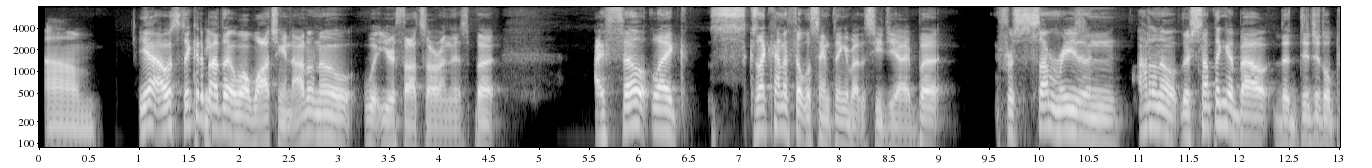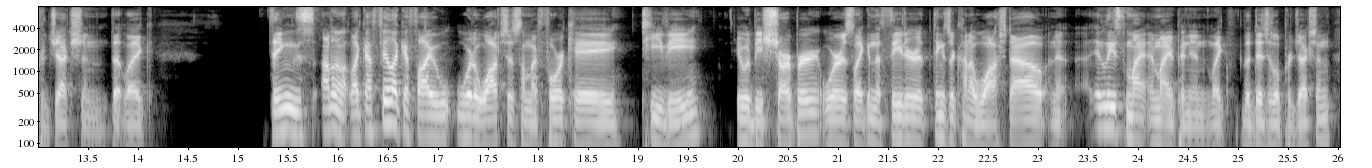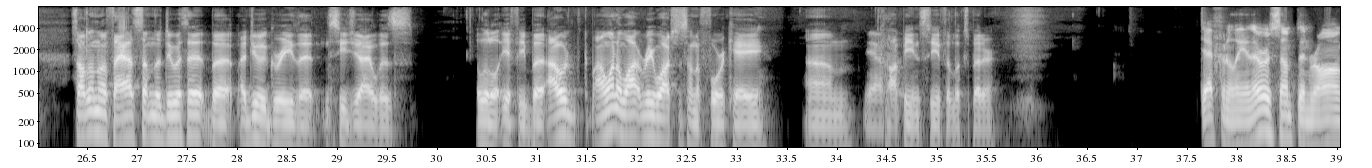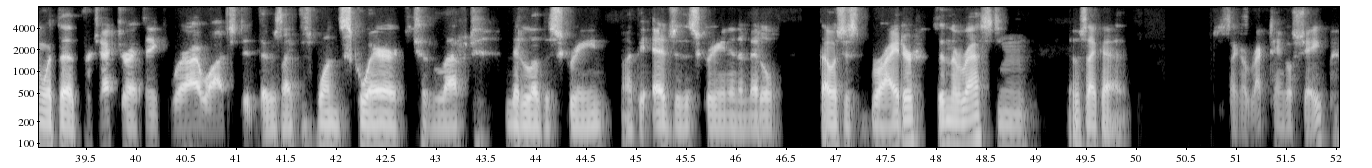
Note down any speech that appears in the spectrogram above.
Um, Yeah, I was thinking think- about that while watching it. I don't know what your thoughts are on this, but I felt like because I kind of felt the same thing about the CGI, but for some reason, I don't know. There's something about the digital projection that like things. I don't know. Like I feel like if I were to watch this on my 4K TV, it would be sharper. Whereas like in the theater, things are kind of washed out, and it, at least my in my opinion, like the digital projection. So I don't know if that has something to do with it, but I do agree that CGI was a little iffy. But I would I want to rewatch this on a 4K um, Yeah. copy and see if it looks better. Definitely. And there was something wrong with the projector, I think, where I watched it. There was like this one square to the left middle of the screen, like the edge of the screen in the middle, that was just brighter than the rest. Mm. It was like a just like a rectangle shape.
